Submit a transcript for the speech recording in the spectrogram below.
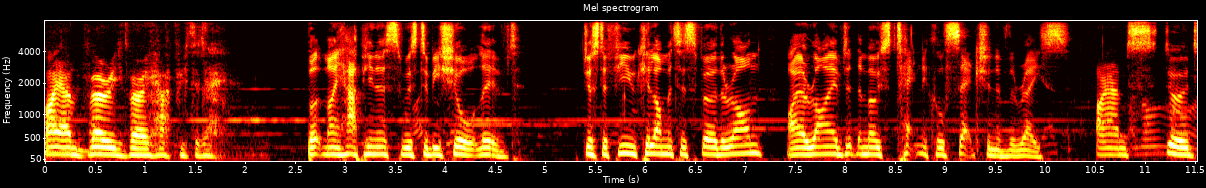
I am very very happy today. But my happiness was to be short-lived. Just a few kilometres further on, I arrived at the most technical section of the race. I am stood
